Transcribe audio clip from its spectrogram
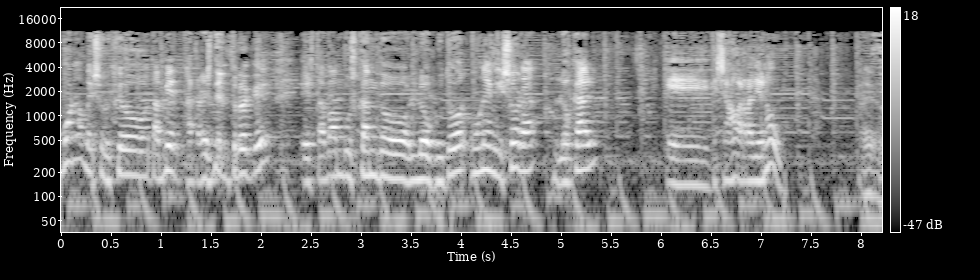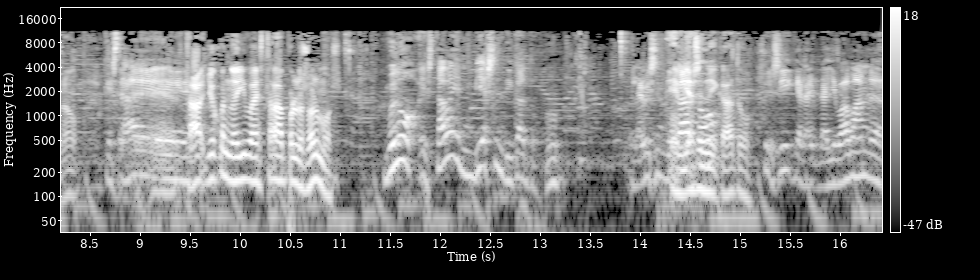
bueno, me surgió también a través del trueque, estaban buscando locutor, una emisora local eh, que se llama Radio Now. Eh, no. Que está, Eh, eh, estaba- yo cuando iba estaba por los Olmos. Bueno, estaba en Vía Sindicato. En la Vía Sindicato. En Vía Sindicato. Sí, sí, que la, la llevaban eh,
